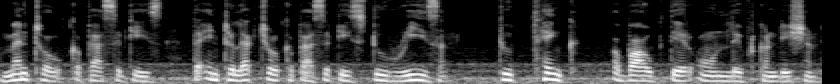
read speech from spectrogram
mental capacities, the intellectual capacities to reason, to think about their own lived condition,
